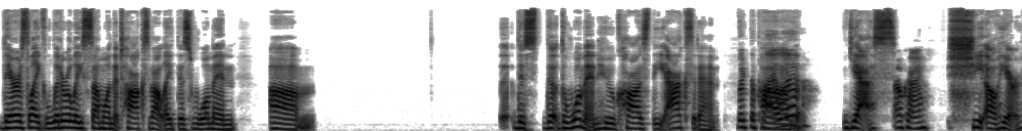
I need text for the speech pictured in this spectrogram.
there's like literally someone that talks about like this woman um this the the woman who caused the accident Like the pilot? Um, yes okay. she oh here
